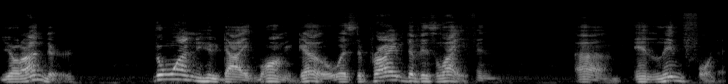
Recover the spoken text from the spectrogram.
Yorander, the one who died long ago, was deprived of his life in, uh, in Lindforden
